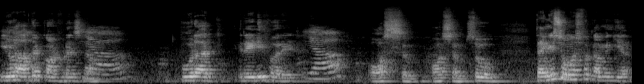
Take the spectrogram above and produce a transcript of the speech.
You Yeah. have that confidence now. yeah, Pura ready for it. yeah. Awesome, awesome. So thank you so much for coming here.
